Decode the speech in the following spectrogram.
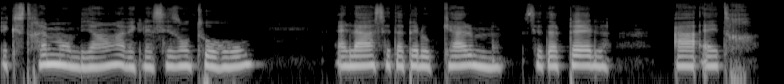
extrêmement bien avec la saison taureau. Elle a cet appel au calme, cet appel à être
